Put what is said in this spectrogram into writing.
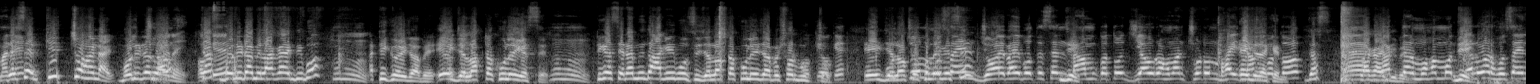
মানে দেখছেন কিচ্ছু হয় নাই বডিটা হয় নাই, জাস্ট বডিটা আমি লাগাই দিব ঠিক হয়ে যাবে। এই যে লকটা খুলে গেছে। ঠিক আছে এটা আমি কিন্তু আগেই বলছি যে লকটা খুলে যাবে সর্বোচ্চ। এই যে লকটা খুলে গেছে। জয় ভাই বলতেছেন। দাম কত? জিয়াউর রহমান ছোটন ভাই দাম কত? ডাক্তার মোহাম্মদ। দেলোয়ার হোসেন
